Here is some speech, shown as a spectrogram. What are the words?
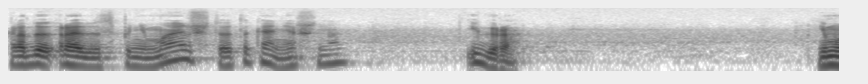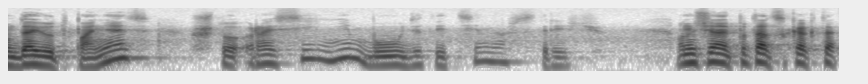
Радовец понимает, что это, конечно, игра. Ему дают понять, что Россия не будет идти навстречу. Он начинает пытаться как-то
